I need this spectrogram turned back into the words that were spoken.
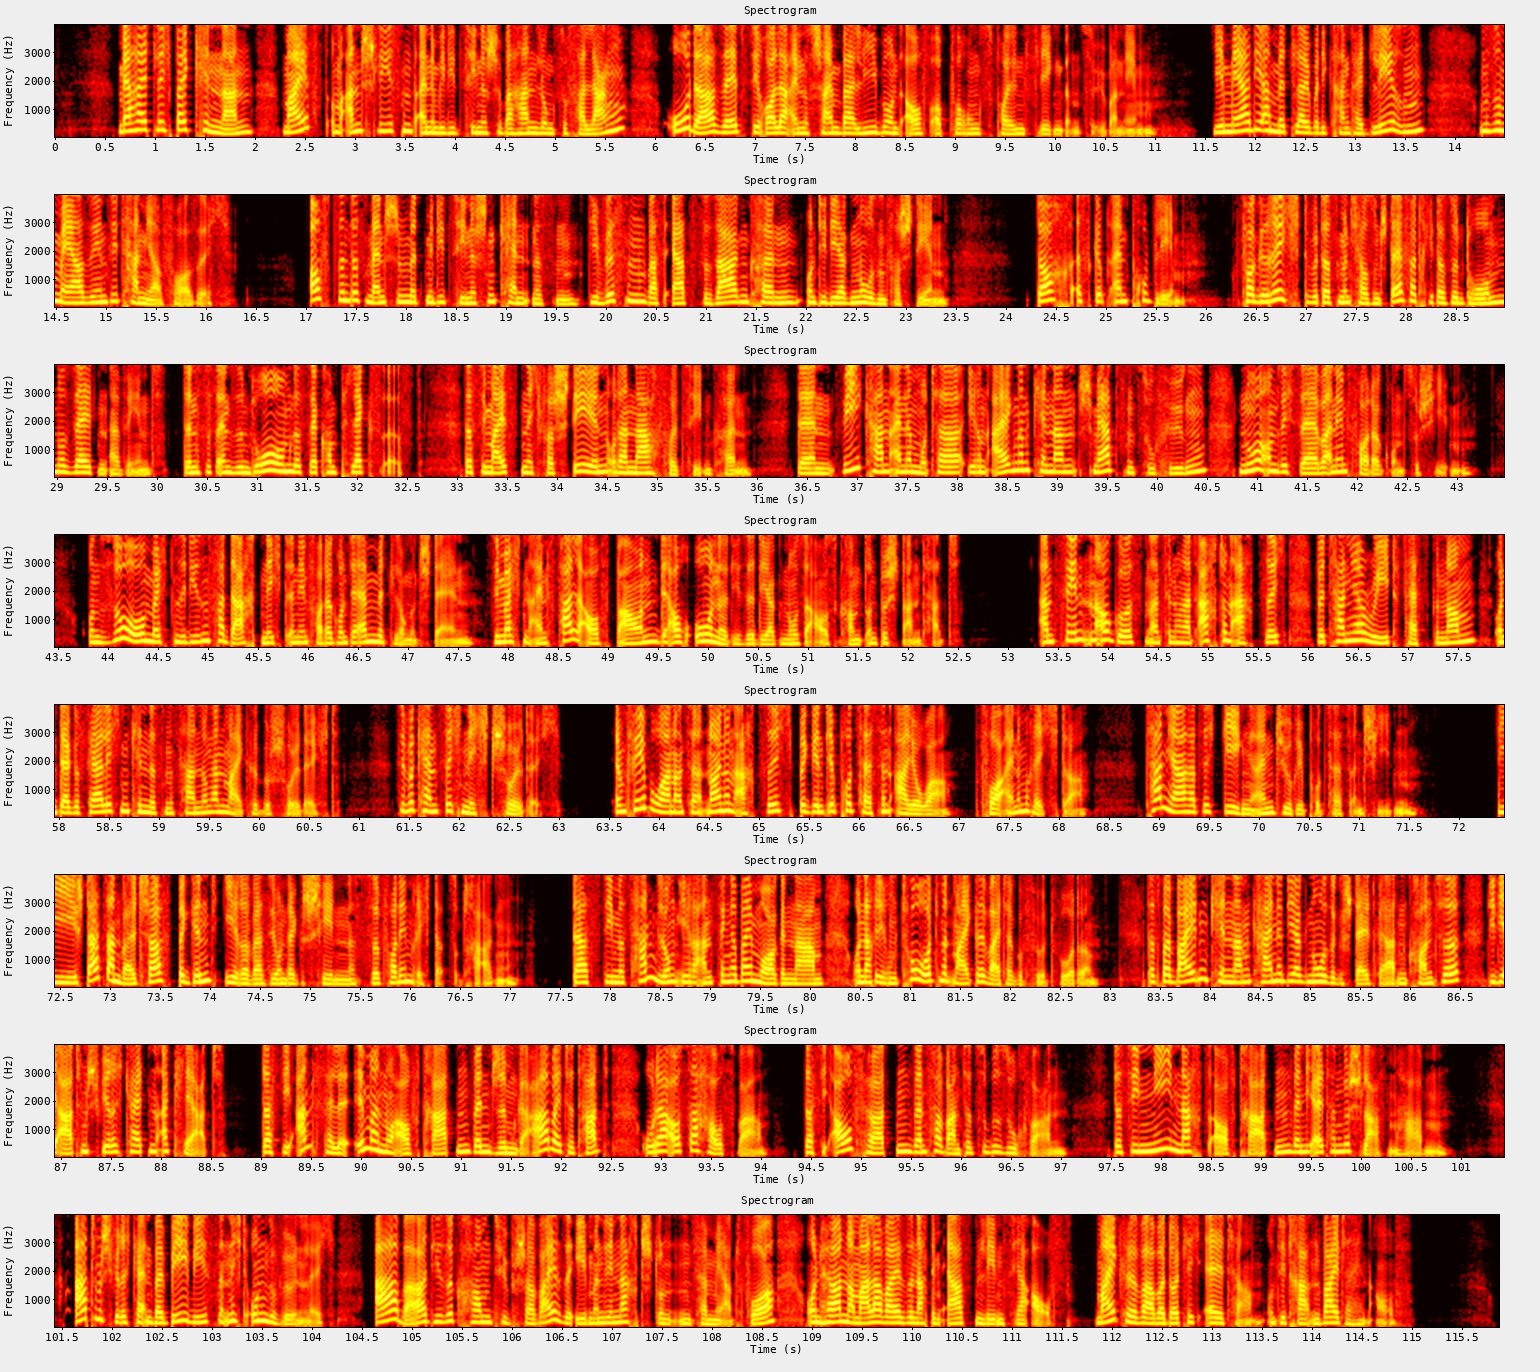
Mehrheitlich bei Kindern, meist um anschließend eine medizinische Behandlung zu verlangen oder selbst die Rolle eines scheinbar liebe- und aufopferungsvollen Pflegenden zu übernehmen. Je mehr die Ermittler über die Krankheit lesen, umso mehr sehen sie Tanja vor sich. Oft sind es Menschen mit medizinischen Kenntnissen, die wissen, was Ärzte sagen können und die Diagnosen verstehen. Doch es gibt ein Problem. Vor Gericht wird das Münchhausen-Stellvertreter-Syndrom nur selten erwähnt, denn es ist ein Syndrom, das sehr komplex ist, das die meisten nicht verstehen oder nachvollziehen können. Denn wie kann eine Mutter ihren eigenen Kindern Schmerzen zufügen, nur um sich selber in den Vordergrund zu schieben? Und so möchten sie diesen Verdacht nicht in den Vordergrund der Ermittlungen stellen. Sie möchten einen Fall aufbauen, der auch ohne diese Diagnose auskommt und Bestand hat. Am 10. August 1988 wird Tanya Reed festgenommen und der gefährlichen Kindesmisshandlung an Michael beschuldigt. Sie bekennt sich nicht schuldig. Im Februar 1989 beginnt ihr Prozess in Iowa vor einem Richter. Tanja hat sich gegen einen Juryprozess entschieden. Die Staatsanwaltschaft beginnt ihre Version der Geschehnisse vor den Richter zu tragen. Dass die Misshandlung ihre Anfänge bei Morgan nahm und nach ihrem Tod mit Michael weitergeführt wurde. Dass bei beiden Kindern keine Diagnose gestellt werden konnte, die die Atemschwierigkeiten erklärt dass die Anfälle immer nur auftraten, wenn Jim gearbeitet hat oder außer Haus war, dass sie aufhörten, wenn Verwandte zu Besuch waren, dass sie nie nachts auftraten, wenn die Eltern geschlafen haben. Atemschwierigkeiten bei Babys sind nicht ungewöhnlich, aber diese kommen typischerweise eben in den Nachtstunden vermehrt vor und hören normalerweise nach dem ersten Lebensjahr auf. Michael war aber deutlich älter und sie traten weiterhin auf.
